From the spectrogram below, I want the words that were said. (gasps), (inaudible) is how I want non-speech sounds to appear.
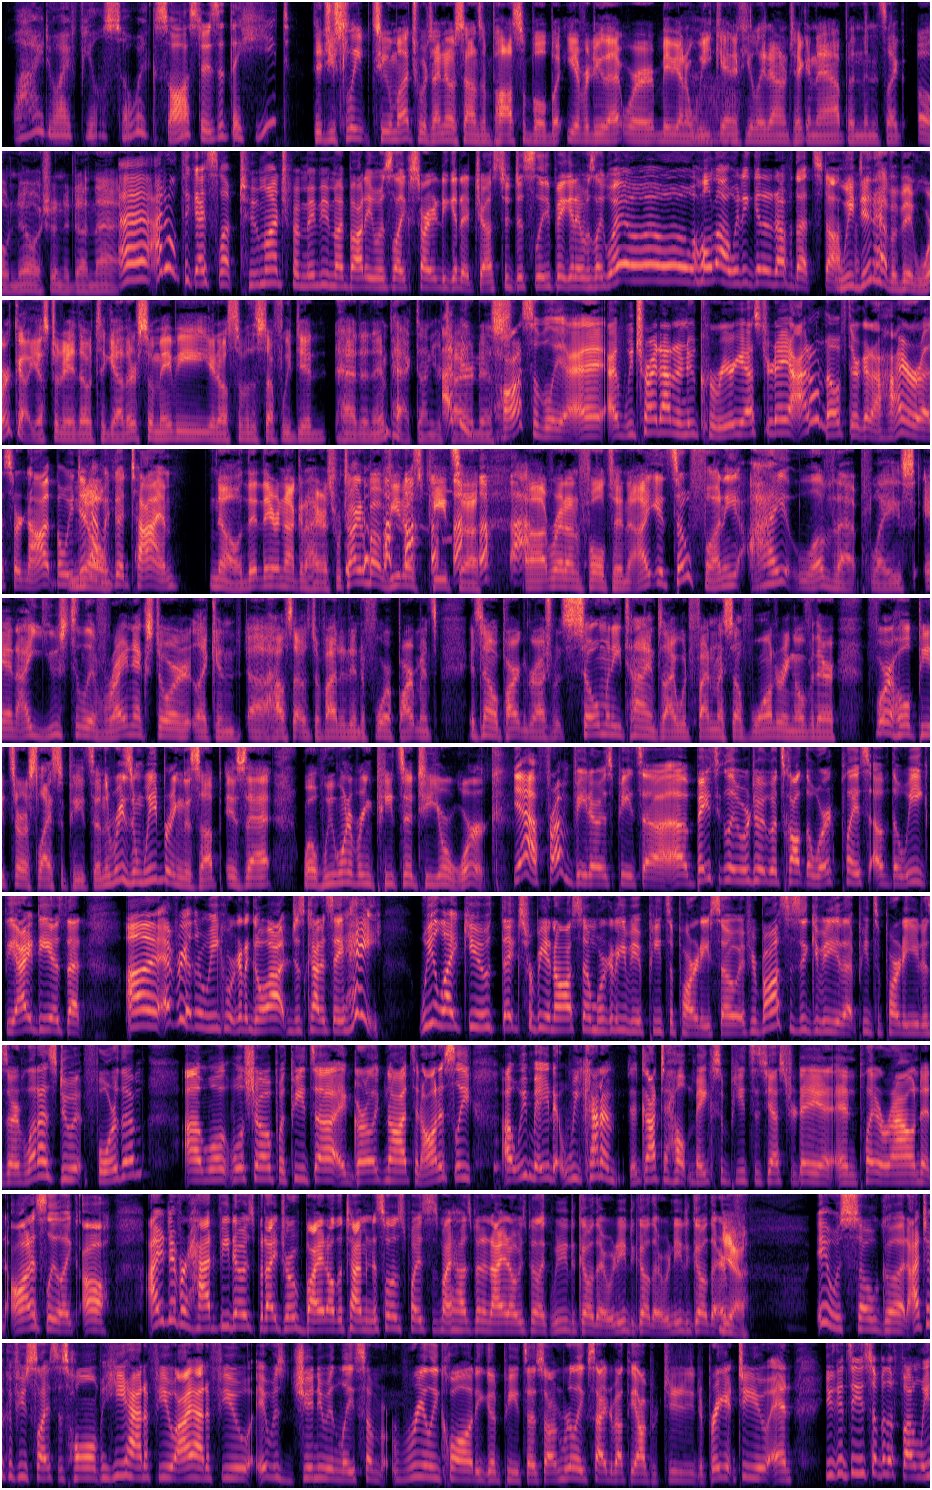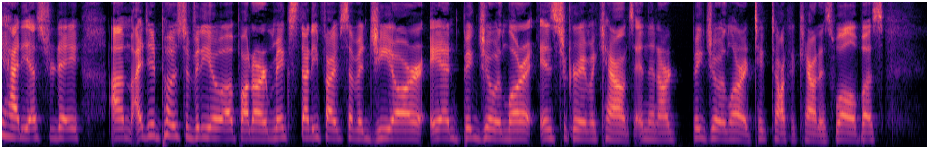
why do I feel so exhausted? Is it the heat? Did you sleep too much? Which I know sounds impossible, but you ever do that where maybe on a weekend, (sighs) if you lay down and take a nap, and then it's like, oh no, I shouldn't have done that. Uh, I don't think I slept too much, but maybe my body was like starting to get adjusted to sleeping, and it was like, wait, wait, wait, hold on, we didn't get enough of that stuff. We did (laughs) have a big workout yesterday, though, together. So maybe you know some of the stuff we did had an impact on your I mean, tiredness. possibly. I, I, we tried out a new career yesterday. I don't know if they're going to hire us or not, but we did No. have a good time. No, they, they are not going to hire us. We're talking about Vito's Pizza uh, right on Fulton. I it's so funny. I love that place, and I used to live right next door, like in a house that was divided into four apartments. It's now a parking garage, but so many times I would find myself wandering over there for a whole pizza or a slice of pizza. And the reason we bring this up is that well, we want to bring pizza to your work. Yeah, from Vito's Pizza. Uh, basically, we're doing what's called the workplace of the week. The idea is that uh, every other week we're going to go out and just kind of say, hey, we like you. Thanks for being awesome. We're going to give you a pizza party. So if your boss isn't giving you that pizza party you deserve, let us do it for them. Um, we'll we'll show up with pizza and garlic knots. And honestly, uh, we made it. We kind of got to help make some pizzas yesterday and, and play around. And honestly, like oh, I never had Vito's, but I drove by it all the time. And it's one of those places my husband and I had always been like, we need to go there. We need to go there. We need to go there. Yeah. It was so good. I took a few slices home. He had a few. I had a few. It was genuinely some really quality good pizza. So I'm really excited about the opportunity to bring it to you. And you can see some of the fun we had yesterday. Um, I did post a video up on our Mix 957 GR and Big Joe and Laura Instagram accounts, and then our Big Joe and Laura TikTok account as well of us.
